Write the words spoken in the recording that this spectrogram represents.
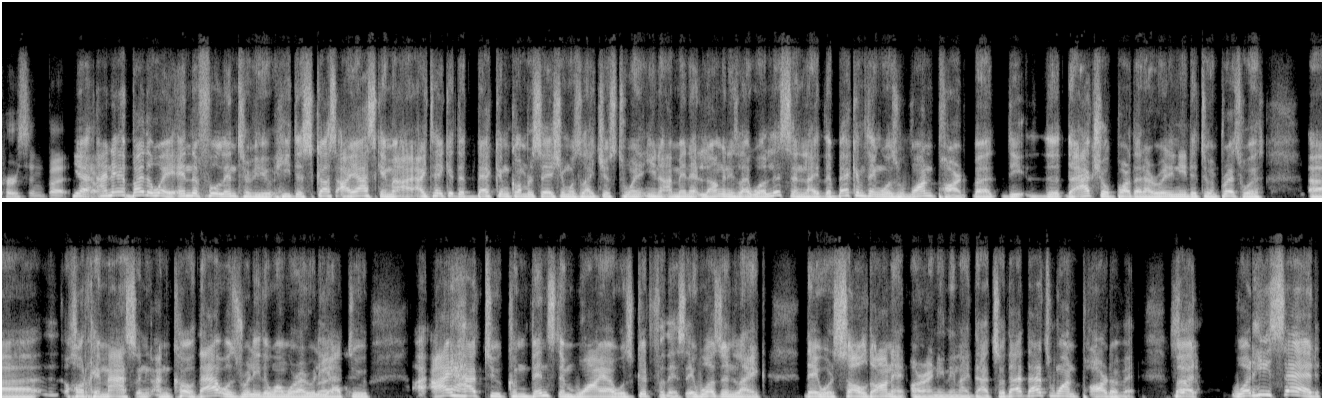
person? But yeah, and uh, by the way, in the full interview, he discussed. I asked him. I, I, take it that Beckham conversation was like just twenty, you know, a minute long, and he's like, "Well, listen, like the Beckham thing was one part, but the the the actual part that I really needed to impress was uh Jorge Mas and, and co. That was really the one where I really right. had to." I had to convince them why I was good for this. It wasn't like they were sold on it or anything like that. So that that's one part of it. But so, what he said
